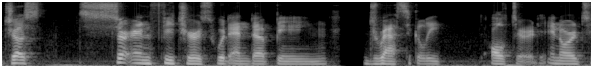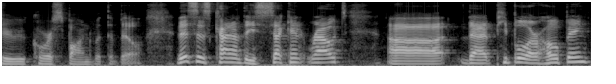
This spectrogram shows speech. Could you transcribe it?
just certain features would end up being drastically altered in order to correspond with the bill. This is kind of the second route uh, that people are hoping,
